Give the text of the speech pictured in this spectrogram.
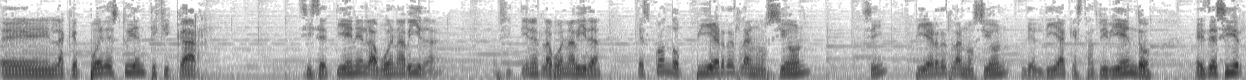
eh, en la que puedes tú identificar si se tiene la buena vida, o si tienes la buena vida, es cuando pierdes la noción, ¿sí? Pierdes la noción del día que estás viviendo. Es decir,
